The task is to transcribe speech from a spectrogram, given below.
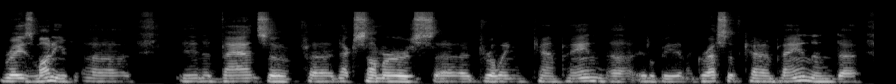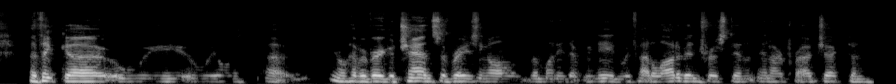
raise money in advance of next summer's drilling campaign. it'll be an aggressive campaign, and I think we will you know have a very good chance of raising all the money that we need. We've had a lot of interest in in our project, and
